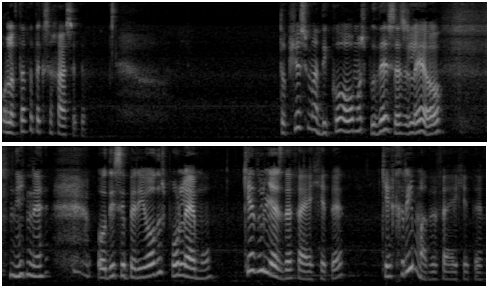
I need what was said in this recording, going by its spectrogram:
Όλα αυτά θα τα ξεχάσετε. Το πιο σημαντικό όμως που δεν σας λέω είναι ότι σε περίοδους πολέμου και δουλειές δεν θα έχετε και χρήμα δεν θα έχετε.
